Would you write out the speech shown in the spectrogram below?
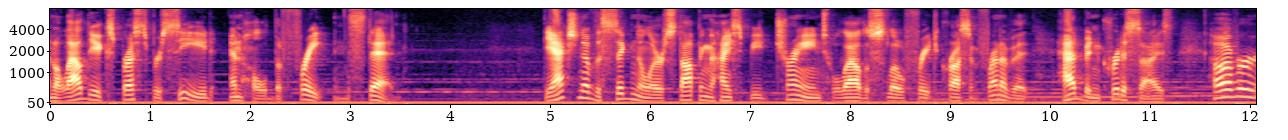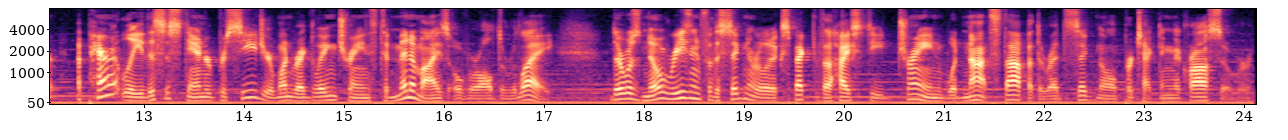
and allowed the express to proceed and hold the freight instead. The action of the signaler stopping the high speed train to allow the slow freight to cross in front of it had been criticized. However, apparently this is standard procedure when regulating trains to minimize overall delay. There was no reason for the signaler to expect that the high speed train would not stop at the red signal, protecting the crossover.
